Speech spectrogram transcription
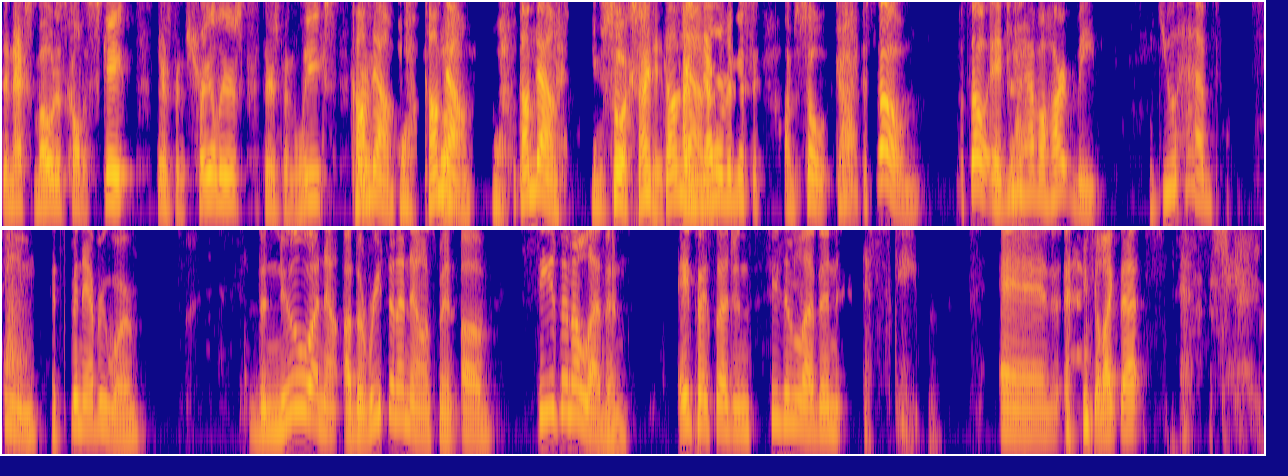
the next mode is called Escape. There's been trailers, there's been leaks. calm There- down Oh, calm oh, down calm down I'm so excited. Calm I've down. never been this. I'm so God. So, so if you have a heartbeat, you have seen it's been everywhere. The new uh, the recent announcement of season 11, Apex Legends season 11 Escape. And you like that? Escape. Escape.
